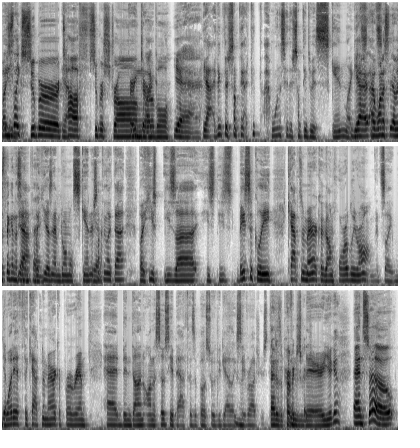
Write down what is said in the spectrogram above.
But He's he- like super tough, super strong, Very like- durable. yeah, Yeah, I think there's something. I think I want to say there's something to his skin. Like yeah. it's- I, I want to. say I was thinking the Yeah, same thing. like he doesn't have normal skin or Yeah. something like that. But he's he's uh he's he's basically Captain America gone horribly wrong. It's like what if the Captain America program had been done on a sociopath as opposed to a good guy like Steve Rogers? That is a perfect And description. There you go. And so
